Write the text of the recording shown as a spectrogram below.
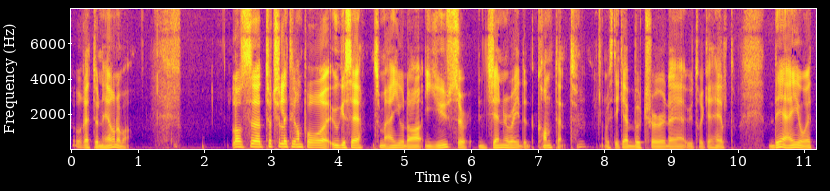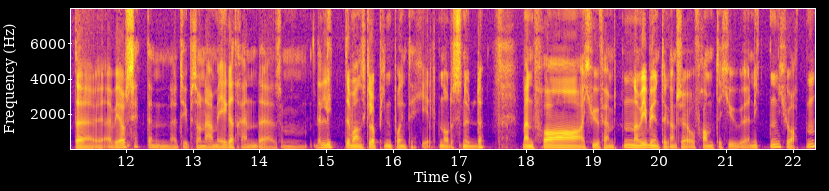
så returnerer det bare. La oss eh, touche litt på UGC, som er jo da User Generated Content. Hvis ikke er butcher det uttrykket helt. Det er jo et eh, Vi har sett en type sånn megatrend eh, som Det er litt vanskelig å pinpointe helt når det snudde. Men fra 2015, når vi begynte kanskje, og fram til 2019-2018,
